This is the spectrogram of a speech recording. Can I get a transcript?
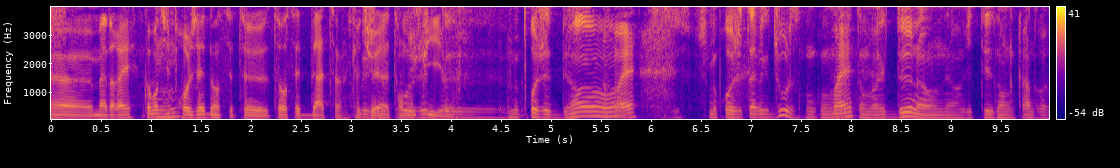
euh, Madré comment tu te Mhm. projettes dans cette dans cette date que Mais tu as attendue depuis euh, euh, Je me projette bien. hein. ouais Je me projette avec Jules. Donc on, Ouais. va, on va être deux là. On est invité dans le cadre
